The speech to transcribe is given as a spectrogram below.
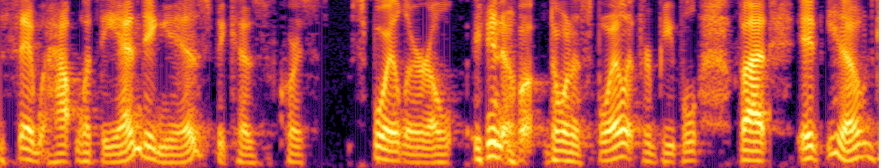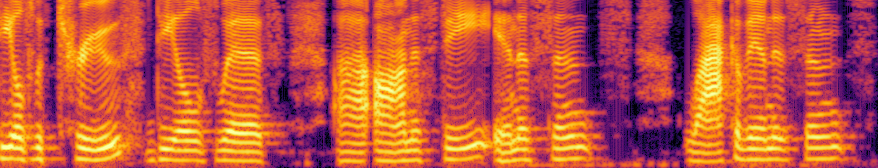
say how, what the ending is because, of course, spoiler, you know, don't want to spoil it for people, but it, you know, deals with truth, deals with uh, honesty, innocence, lack of innocence.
